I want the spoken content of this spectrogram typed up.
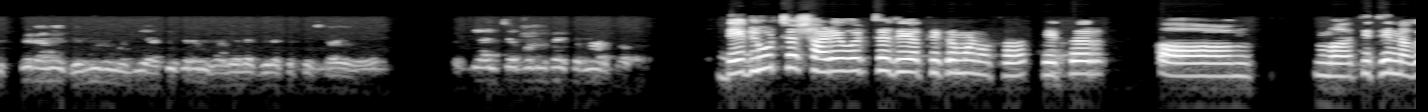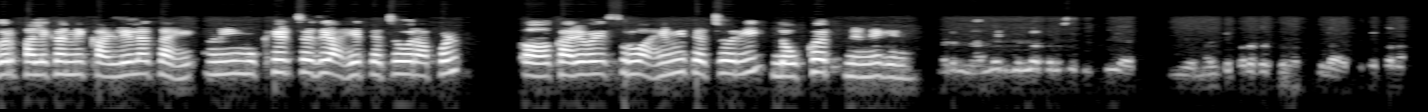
मुखेड आणि अतिक्रम शाळेवर काय करणार का? देगलूरच्या शाळेवरचं जे अतिक्रमण होतं ते तर तिथे नगरपालिकाने काढलेलंच आहे. आणि मुखेडचं जे आहे त्याच्यावर आपण कार्यवाही सुरू आहे. आणि त्याच्यावरही लवकर निर्णय घेणे मॅडम नांदेड जिल्हा परिषदेची मल्टीपर्पज स्कूल आहे तिथे पण आपण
